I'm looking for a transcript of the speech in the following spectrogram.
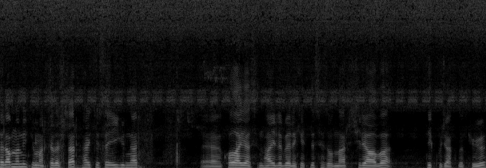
Selamünaleyküm arkadaşlar. Herkese iyi günler. Ee, kolay gelsin. Hayırlı bereketli sezonlar. Şilihava Dik Kucaklı Köyü.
